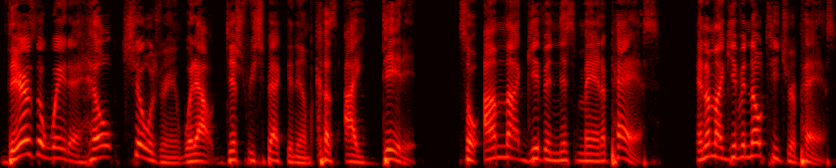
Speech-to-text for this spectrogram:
There's a way to help children without disrespecting them because I did it. So I'm not giving this man a pass. And I'm not giving no teacher a pass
